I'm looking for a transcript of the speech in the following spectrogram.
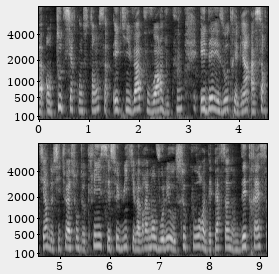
euh, en toutes circonstances et qui va pouvoir du coup aider les autres et eh bien, à sortir de situations de crise. C'est celui qui va vraiment voler au secours des personnes en détresse.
